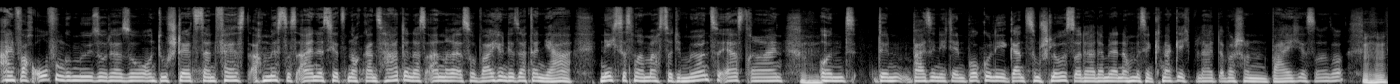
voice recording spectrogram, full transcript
einfach Ofengemüse oder so und du stellst dann fest, ach Mist, das eine ist jetzt noch ganz hart und das andere ist so weich und dir sagt dann, ja, nächstes Mal machst du die Möhren zuerst rein mhm. und den, weiß ich nicht, den Brokkoli ganz zum Schluss oder damit er noch ein bisschen knackig bleibt, aber schon weich ist oder so. Mhm.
